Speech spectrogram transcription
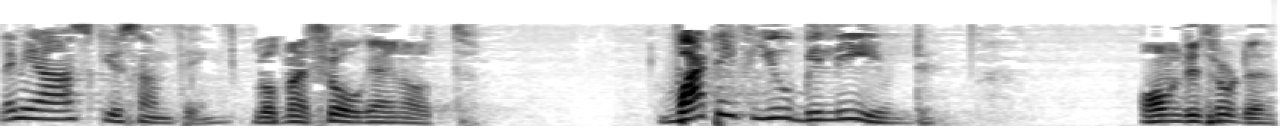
Let me ask you something. Låt mig fråga er något. What if you believed Om du trodde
